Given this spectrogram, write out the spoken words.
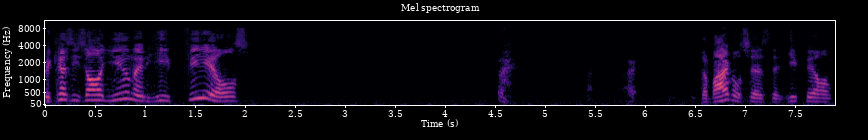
because he's all human, he feels. The Bible says that he feel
